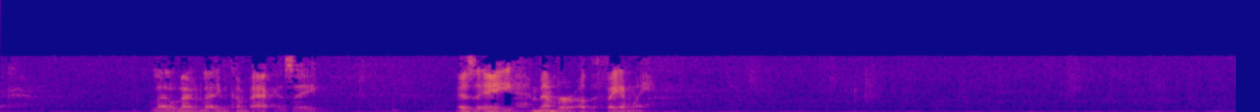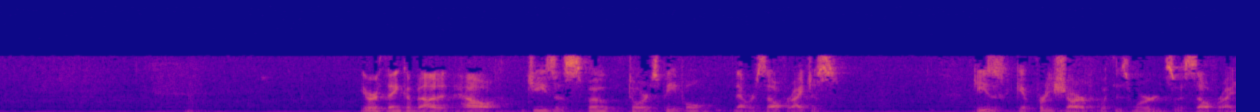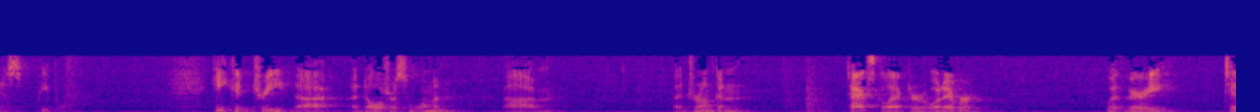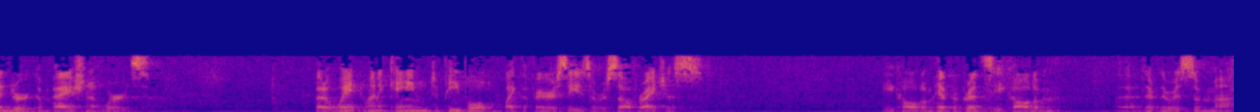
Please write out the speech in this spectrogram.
Let alone let him come back as a as a member of the family. You ever think about it, how Jesus spoke towards people that were self righteous? Jesus could get pretty sharp with his words with self righteous people. He could treat uh, adulterous woman, um, a drunken tax collector, or whatever, with very tender, compassionate words. But when it came to people like the Pharisees that were self righteous, he called them hypocrites. He called them. Uh, there, there was some uh,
